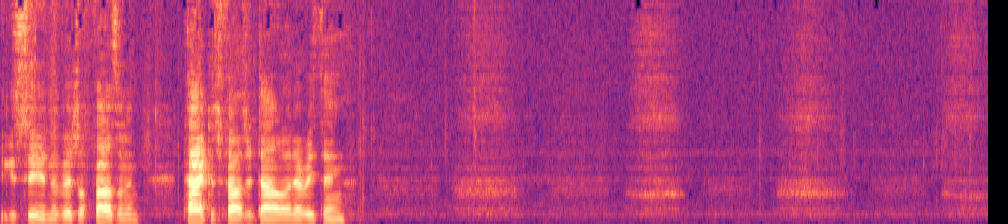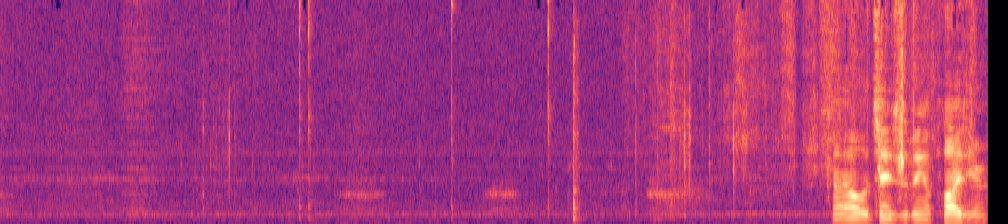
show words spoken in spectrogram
You can see individual files and package files are downloading everything. Now all the changes are being applied here.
